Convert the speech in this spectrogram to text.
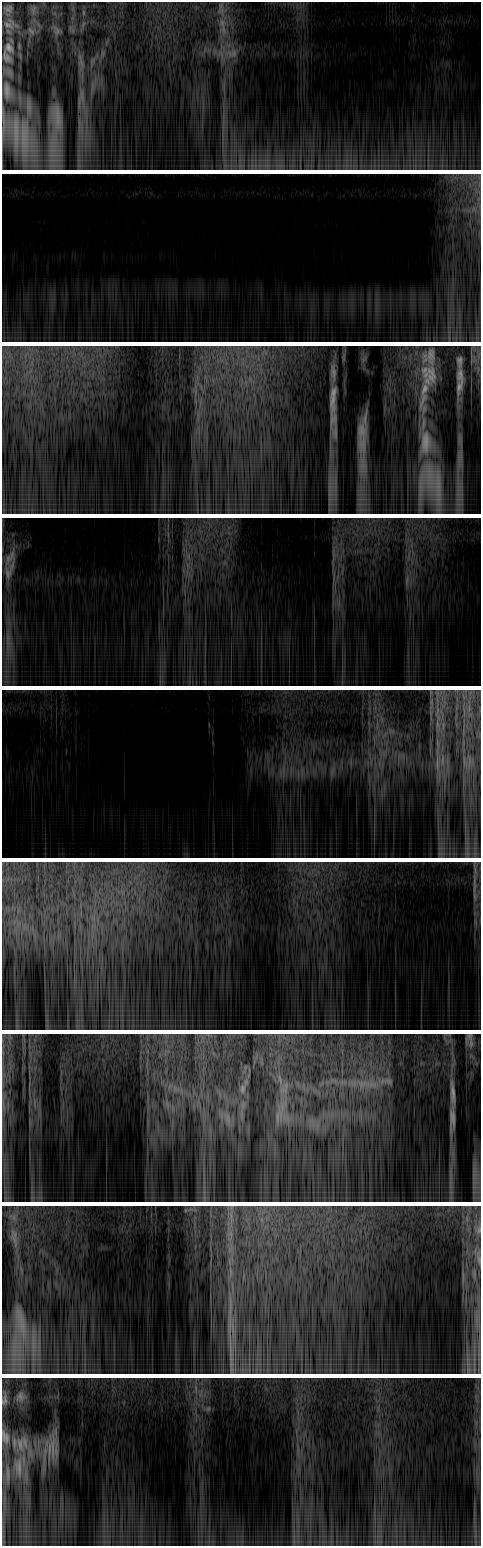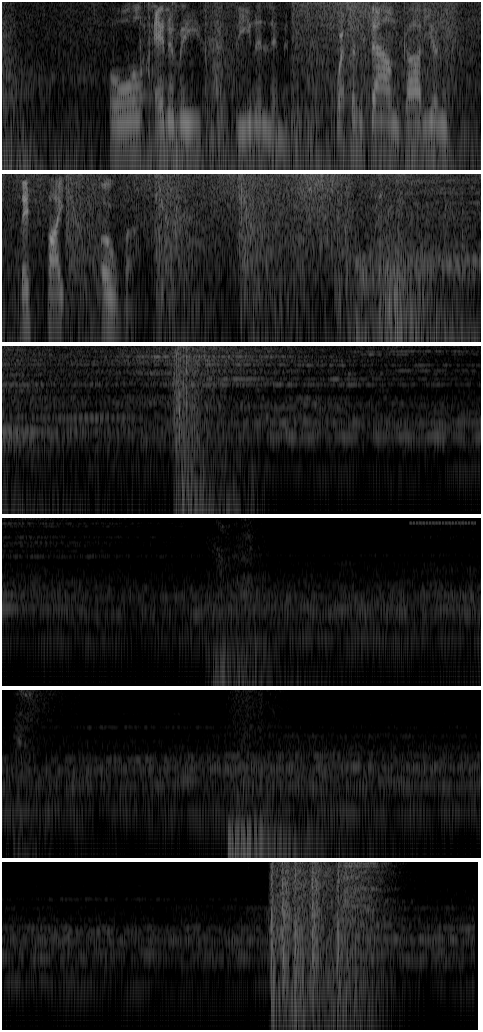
All enemies neutralized. Match point. claim victory. It's up to you now. One. All enemies have been eliminated. Weapons down, Guardians. This fight's over.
